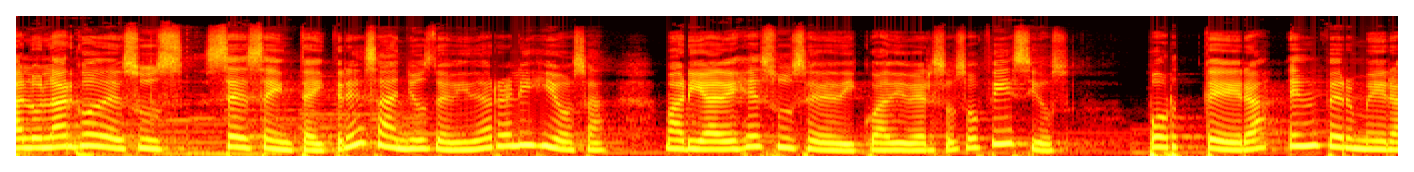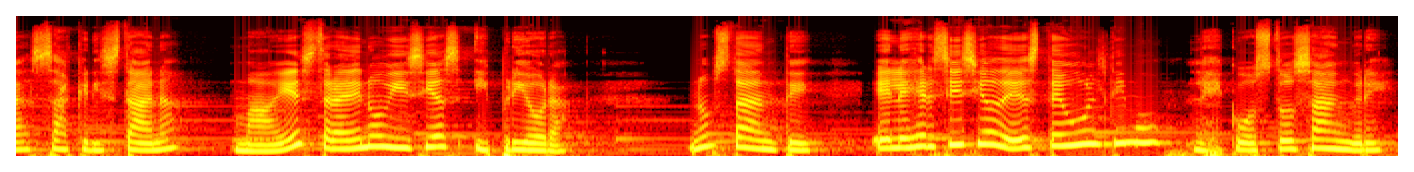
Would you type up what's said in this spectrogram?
A lo largo de sus 63 años de vida religiosa, María de Jesús se dedicó a diversos oficios, portera, enfermera, sacristana, maestra de novicias y priora. No obstante, el ejercicio de este último le costó sangre.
